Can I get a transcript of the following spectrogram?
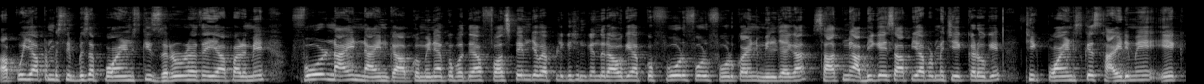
आपको यहाँ पर मैं सिंपल सा पॉइंट्स की ज़रूरत है यहाँ पर में फोर नाइन नाइन का आपको, मैंने आपको बताया फ़र्स्ट टाइम जब एप्लीकेशन के अंदर आओगे, आपको फोर फोर फोर कॉइन मिल जाएगा। साथ में अभी कैसे आप यहाँ पर मैं चेक करोगे, ठीक पॉइंट्स के साइड में एक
